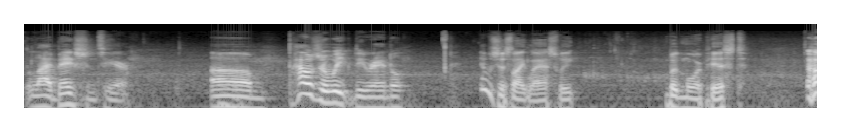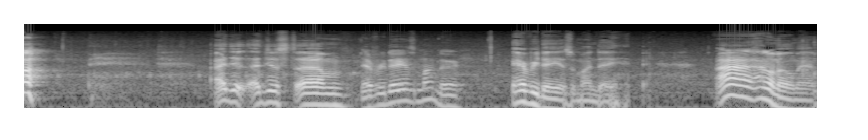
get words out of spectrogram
libations here. Um, how was your week, D. Randle? It was just like last week, but more pissed. I just, I just, um, Every day is Monday. every day is a Monday. I, I don't know, man.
